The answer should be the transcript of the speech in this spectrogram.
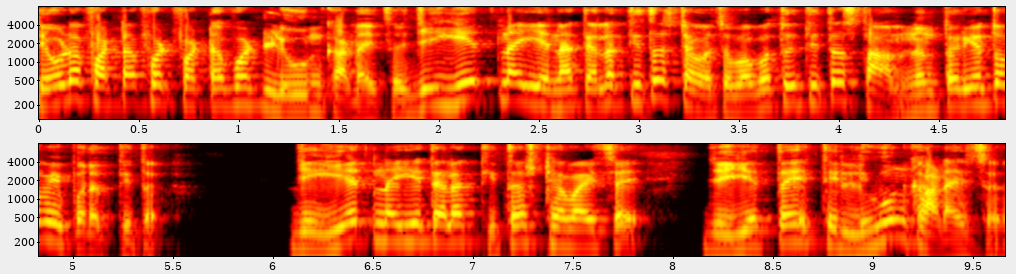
तेवढं फटाफट फटाफट लिहून काढायचं. जे येत नाहीये ना त्याला तिथंच ठेवायचं. बाबा तो तिथंच थांब नंतर येतो मी परत तिथं. जे येत नाहीये त्याला तिथंच ठेवायचं आहे जे येतंय ते लिहून काढायचं.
